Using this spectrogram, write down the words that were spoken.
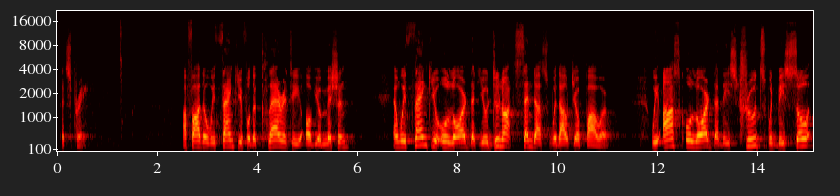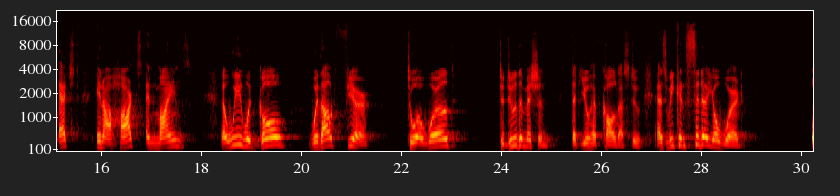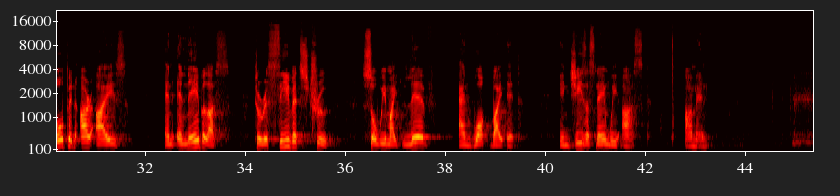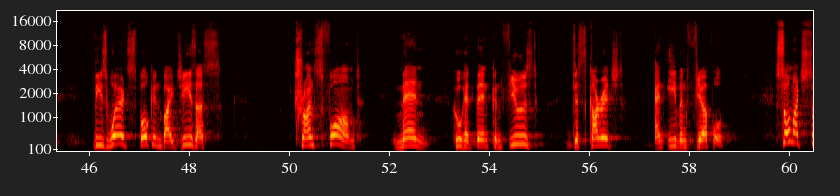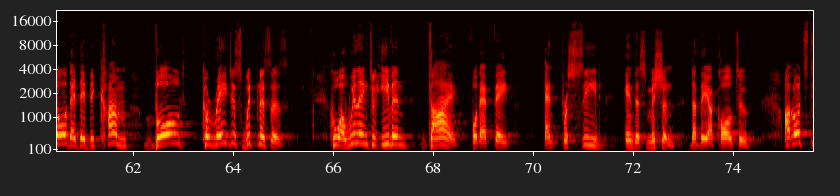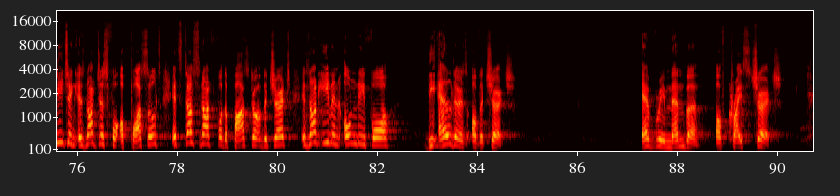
Let's pray. Our Father, we thank you for the clarity of your mission. And we thank you, O Lord, that you do not send us without your power. We ask, O Lord, that these truths would be so etched in our hearts and minds that we would go without fear to a world to do the mission that you have called us to. As we consider your word, open our eyes and enable us to receive its truth so we might live and walk by it. In Jesus' name we ask. Amen. These words spoken by Jesus transformed men who had been confused, discouraged, and even fearful. So much so that they become bold, courageous witnesses who are willing to even die for their faith and proceed in this mission that they are called to. Our Lord's teaching is not just for apostles, it's just not for the pastor of the church, it's not even only for the elders of the church. Every member of Christ's church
